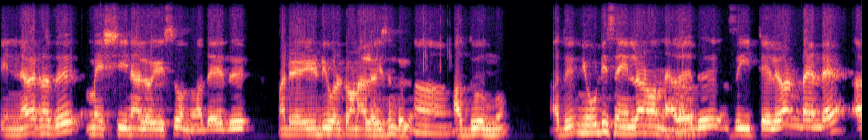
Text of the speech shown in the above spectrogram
പിന്നെ വരുന്നത് മെഷീൻ അലോയിസ് വന്നു. അതായത് മറ്റേ ഡ്യുവൽ ടോൺ അലോയിസ് ഉണ്ടല്ലോ അത് വന്നു. അത് ന്യൂ ഡിസൈനിലാണ് വന്നത് അതായത് സീറ്റയിൽ കണ്ടതിന്റെ ആ,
